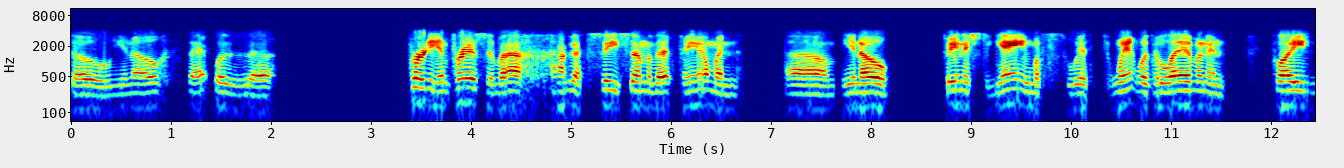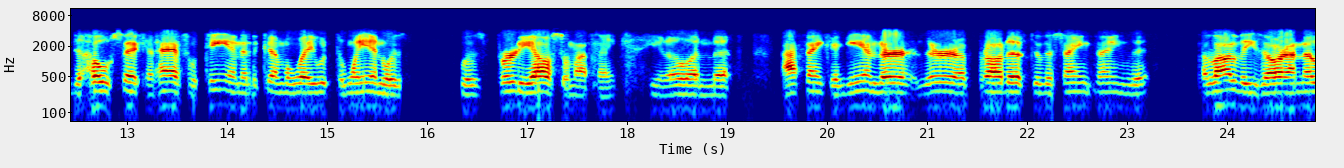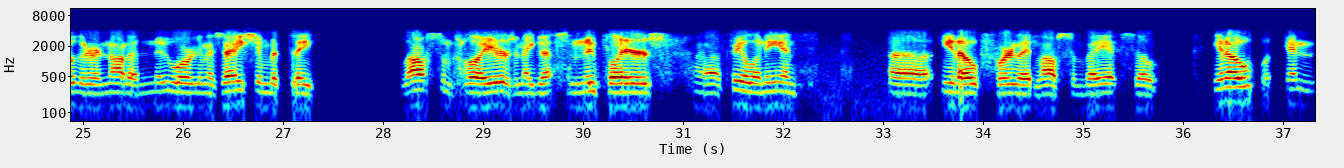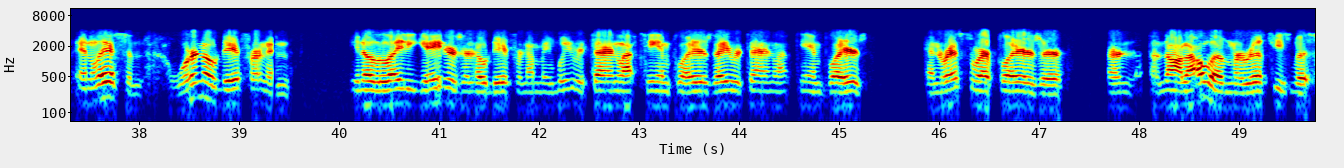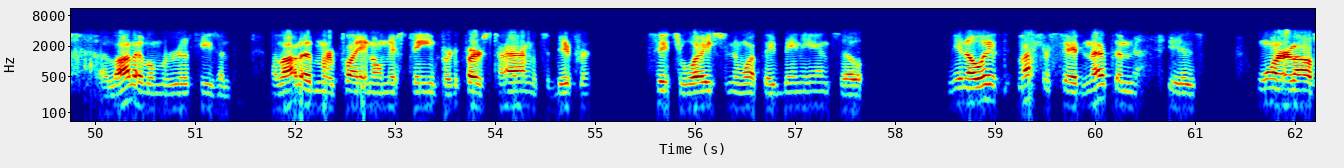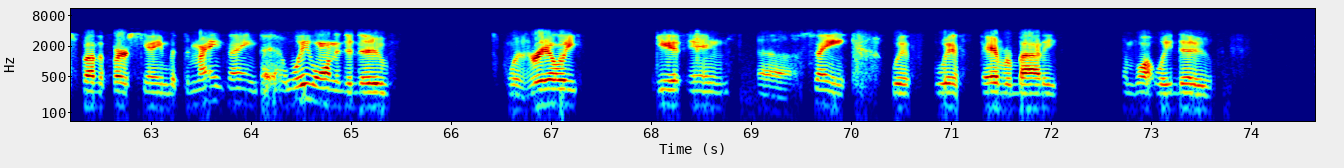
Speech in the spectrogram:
So you know that was uh, pretty impressive. I I got to see some of that film and um, you know, finished the game with with went with eleven and played the whole second half with ten, and to come away with the win was was pretty awesome. I think you know, and uh, I think again they're they're a product of the same thing that a lot of these are. I know they're not a new organization, but they lost some players and they got some new players uh, filling in. Uh, you know, for they lost some vets, so you know, and and listen, we're no different, and you know the Lady Gators are no different. I mean, we return like ten players, they return like ten players, and the rest of our players are are not all of them are rookies, but a lot of them are rookies, and a lot of them are playing on this team for the first time. It's a different situation than what they've been in, so you know, it like I said, nothing is won or lost by the first game, but the main thing we wanted to do was really get in uh, sync with with everybody and what we do.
